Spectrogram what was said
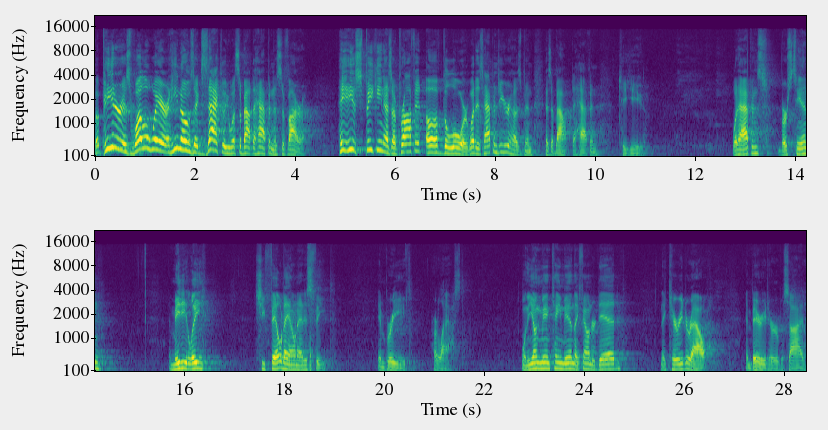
But Peter is well aware and he knows exactly what's about to happen to Sapphira. He, he is speaking as a prophet of the Lord. What has happened to your husband is about to happen to you. What happens? Verse 10 Immediately, she fell down at his feet and breathed her last. When the young men came in, they found her dead. They carried her out and buried her beside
